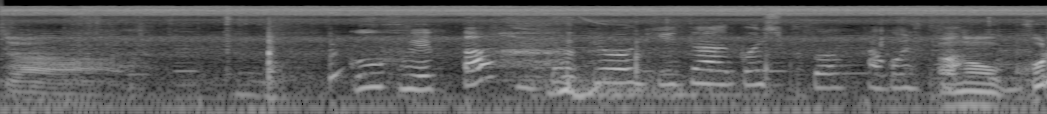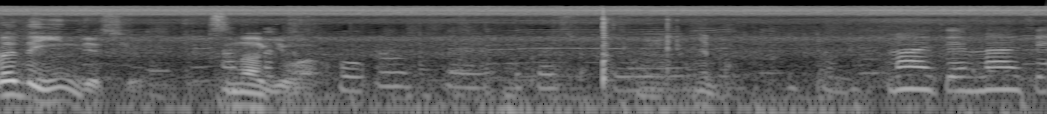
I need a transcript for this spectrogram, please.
じゃあ 個増えた？あのこれでいいんですよ。つなぎは。混ぜ混ぜ。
